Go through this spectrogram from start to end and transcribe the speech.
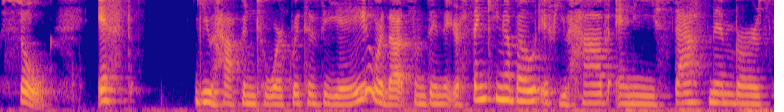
So, if you happen to work with a VA or that's something that you're thinking about, if you have any staff members,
